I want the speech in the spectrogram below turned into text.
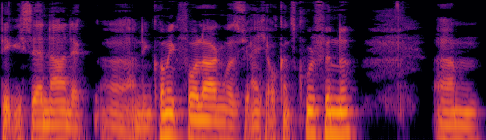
wirklich sehr nah an, der, äh, an den Comic-Vorlagen, was ich eigentlich auch ganz cool finde. Ähm,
